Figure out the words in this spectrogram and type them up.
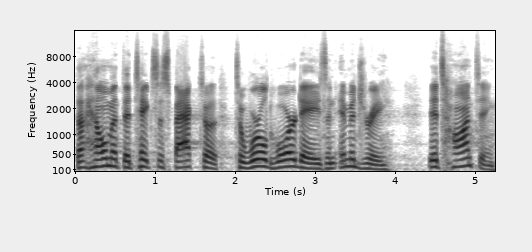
the helmet that takes us back to, to World War days and imagery. It's haunting.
